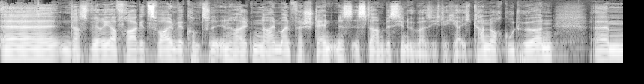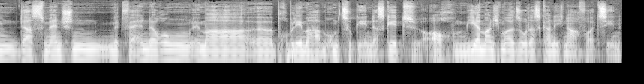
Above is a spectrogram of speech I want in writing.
Äh, das wäre ja Frage zwei und wir kommen zu den Inhalten. Nein, mein Verständnis ist da ein bisschen übersichtlicher. Ich kann noch gut hören, ähm, dass Menschen mit Veränderungen immer äh, Probleme haben, umzugehen. Das geht auch mir manchmal so, das kann ich nachvollziehen.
